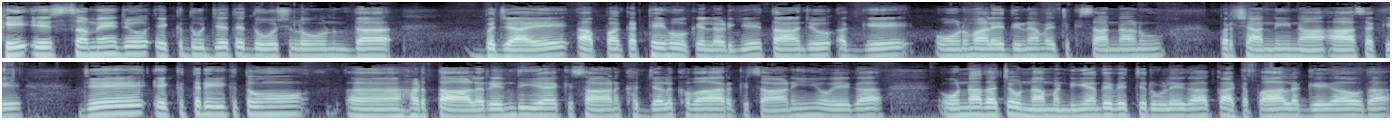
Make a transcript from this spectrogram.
ਕਿ ਇਸ ਸਮੇਂ ਜੋ ਇੱਕ ਦੂਜੇ ਤੇ ਦੋਸ਼ ਲਾਉਣ ਦਾ ਬਜਾਏ ਆਪਾਂ ਇਕੱਠੇ ਹੋ ਕੇ ਲੜੀਏ, ਤਾਂ ਜੋ ਅੱਗੇ ਆਉਣ ਵਾਲੇ ਦਿਨਾਂ ਵਿੱਚ ਕਿਸਾਨਾਂ ਨੂੰ ਪਰੇਸ਼ਾਨੀ ਨਾ ਆ ਸਕੇ। ਜੇ ਇੱਕ ਤਰੀਕ ਤੋਂ ਹੜਤਾਲ ਰਹਿੰਦੀ ਹੈ, ਕਿਸਾਨ ਖੱਜਲ ਖਵਾਰ ਕਿਸਾਨ ਹੀ ਹੋਏਗਾ ਉਹਨਾਂ ਦਾ ਝੋਨਾ ਮੰਡੀਆਂ ਦੇ ਵਿੱਚ ਰੁਲੇਗਾ, ਘੱਟ ਪਾ ਲੱਗੇਗਾ ਉਹਦਾ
